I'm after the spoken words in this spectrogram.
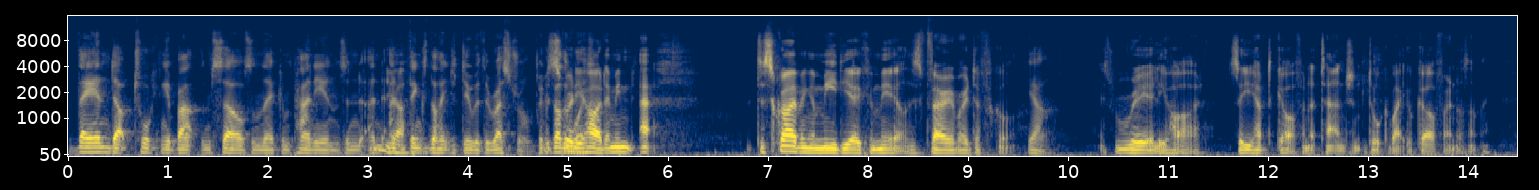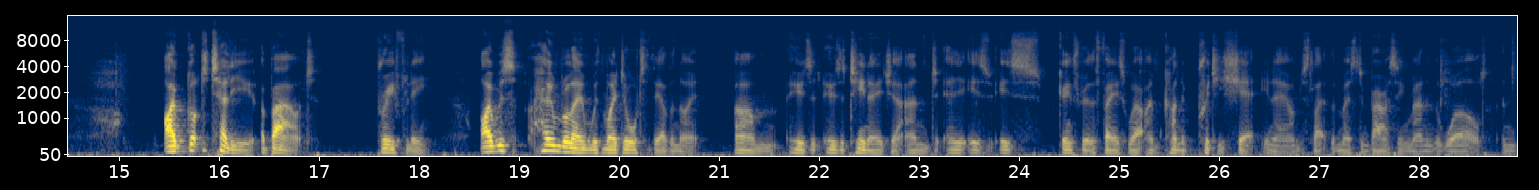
they end up talking about themselves and their companions and, and, Yeah. and things nothing to do with the restaurant because It's really hard. I mean, uh, describing a mediocre meal is very, very difficult. yeah. It's really hard. So you have to go off on a tangent and talk about your girlfriend or something. I've got to tell you about briefly. I was home alone with my daughter the other night, um, who's a, who's a teenager and is is going through the phase where I'm kind of pretty shit. You know, I'm just like the most embarrassing man in the world. And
